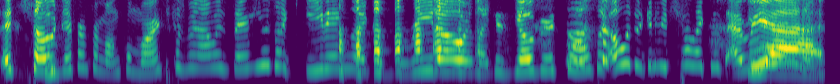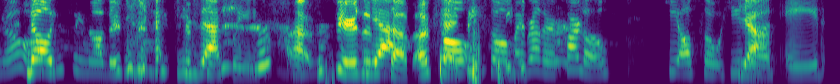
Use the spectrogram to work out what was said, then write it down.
It's so different from Uncle Mark's because when I was there, he was like eating like a burrito and like his yogurt. So I was like, oh, is it gonna be chill like this everywhere? Yeah. Like, no, No. obviously not. There's gonna be exactly. atmospheres and Yeah. stuff. Okay. So, so my brother Carlo, he also he's Yeah. an aide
